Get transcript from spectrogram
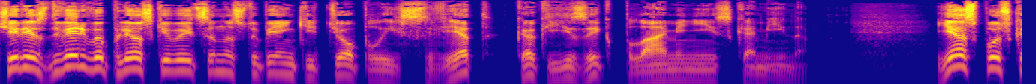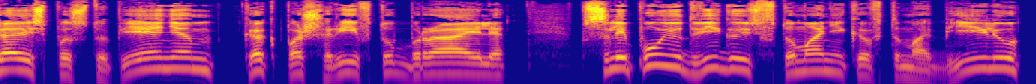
Через дверь выплескивается на ступеньки теплый свет, как язык пламени из камина. Я спускаюсь по ступеням, как по шрифту Брайля, вслепую двигаюсь в тумане к автомобилю,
